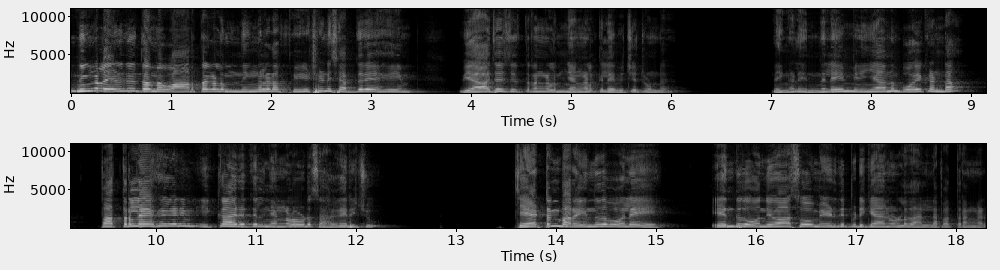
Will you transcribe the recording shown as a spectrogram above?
നിങ്ങൾ എഴുതി തന്ന വാർത്തകളും നിങ്ങളുടെ ഭീഷണി ശബ്ദരേഖയും വ്യാജ ചിത്രങ്ങളും ഞങ്ങൾക്ക് ലഭിച്ചിട്ടുണ്ട്. നിങ്ങൾ ഇന്നലെയും മിനിഞ്ഞാന്നും പോയി കണ്ട പത്രലേഖകരും ഇക്കാര്യത്തിൽ ഞങ്ങളോട് സഹകരിച്ചു. ചേട്ടൻ പറയുന്നത് പോലെ എന്ത് തോന്നിവാസവും എഴുതി പിടിക്കാനുള്ളതല്ല പത്രങ്ങൾ.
